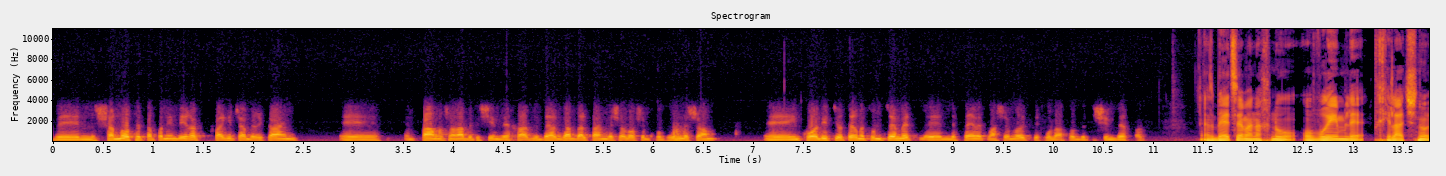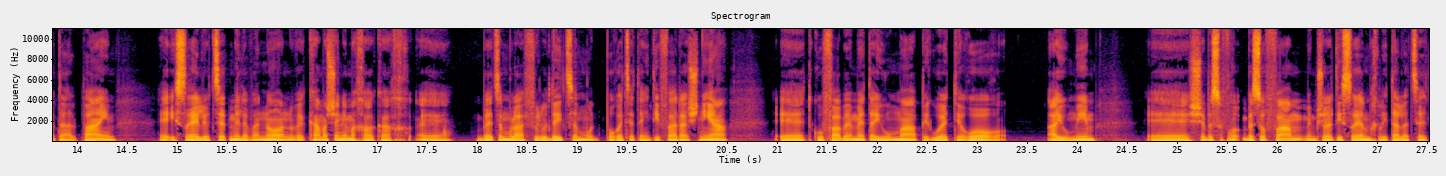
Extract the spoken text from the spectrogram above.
ולשנות את הפנים בעיראק. צריך להגיד שהאמריקאים הם פעם ראשונה ב-91 וגם ב-2003 הם חוזרים לשם עם קואליציה יותר מצומצמת לסיים את מה שהם לא הצליחו לעשות ב-91. אז בעצם אנחנו עוברים לתחילת שנות האלפיים, אה, ישראל יוצאת מלבנון, וכמה שנים אחר כך, אה, בעצם אולי אפילו די צמוד, פורצת האינתיפאדה השנייה. אה, תקופה באמת איומה, פיגועי טרור איומים, שבסופם ממשלת ישראל מחליטה לצאת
